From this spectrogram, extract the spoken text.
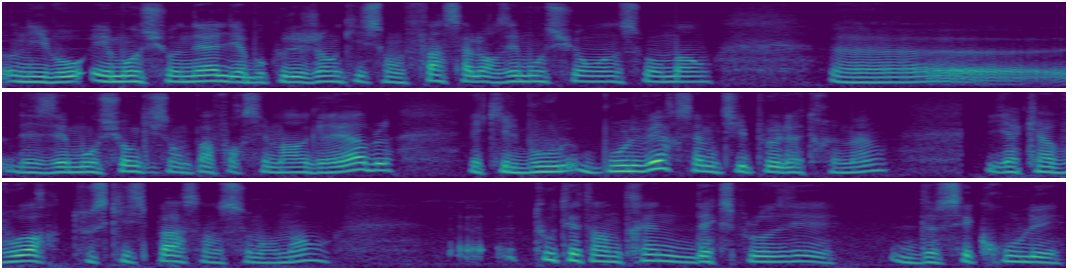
au niveau émotionnel. Il y a beaucoup de gens qui sont face à leurs émotions en ce moment. Euh, des émotions qui ne sont pas forcément agréables et qui bouleversent un petit peu l'être humain. Il n'y a qu'à voir tout ce qui se passe en ce moment. Euh, tout est en train d'exploser, de s'écrouler,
